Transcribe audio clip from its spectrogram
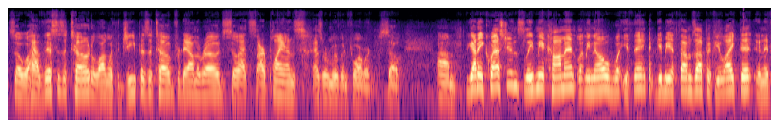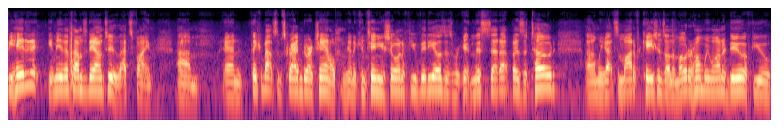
So we'll have this as a toad along with the Jeep as a toad for down the road. So that's our plans as we're moving forward. So um, if you got any questions, leave me a comment. Let me know what you think. Give me a thumbs up if you liked it. And if you hated it, give me the thumbs down too. That's fine. Um, and think about subscribing to our channel. I'm going to continue showing a few videos as we're getting this set up as a Toad. Um, we got some modifications on the motorhome we want to do, a few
